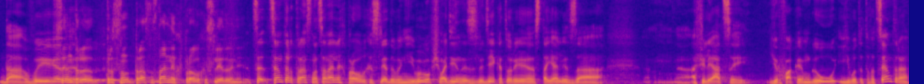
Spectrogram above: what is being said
да. Вы... Э, Центр транснациональных правовых исследований. Центр транснациональных правовых исследований. И вы, в общем, один из людей, которые стояли за э, аффилиацией юрфака МГУ и вот этого центра.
